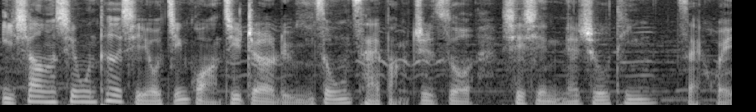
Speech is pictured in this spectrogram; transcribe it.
以上新闻特写由警广记者吕明宗采访制作，谢谢您的收听，再会。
